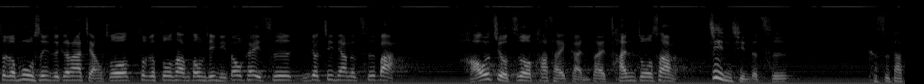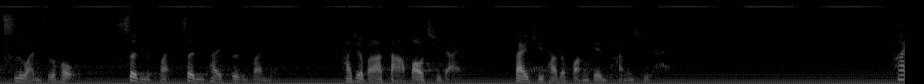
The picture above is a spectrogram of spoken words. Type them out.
这个牧师一直跟他讲说，这个桌上东西你都可以吃，你就尽量的吃吧。好久之后，他才敢在餐桌上尽情的吃。可是他吃完之后，剩饭剩菜剩饭的，他就把它打包起来，带去他的房间藏起来。他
